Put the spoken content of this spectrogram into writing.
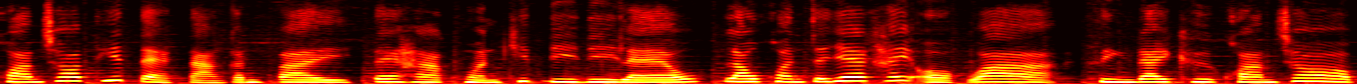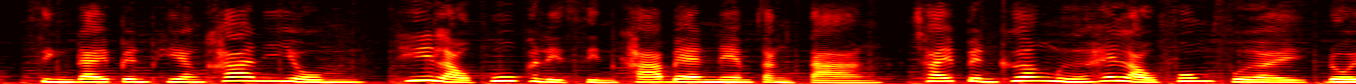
ความชอบที่แตกต่างกันไป แต่หากหวนคิดดีๆแล้ว เราควรจะแยกให้ออกว่า สิ่งใดคือความชอบ สิ่งใดเป็นเพียงค่านิยม ที่เหล่าผู้ผลิตสินค้าแบรนด์เนมต่างๆ ใช้เป็นเครื่องมือให้เหล่าฟุ่มเฟือย โดย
